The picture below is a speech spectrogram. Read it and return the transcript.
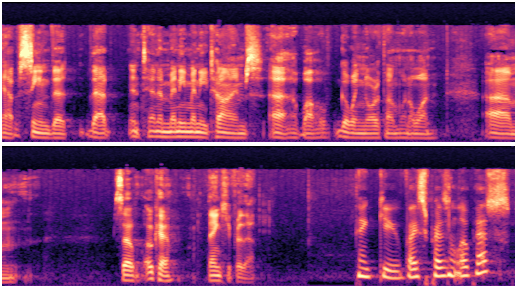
have seen that that antenna many many times uh, while going north on 101. Um, so okay, thank you for that. Thank you. Vice President Lopez?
